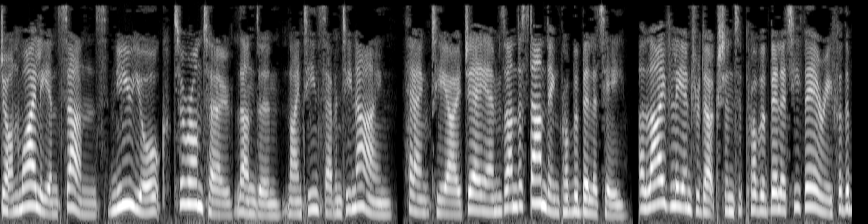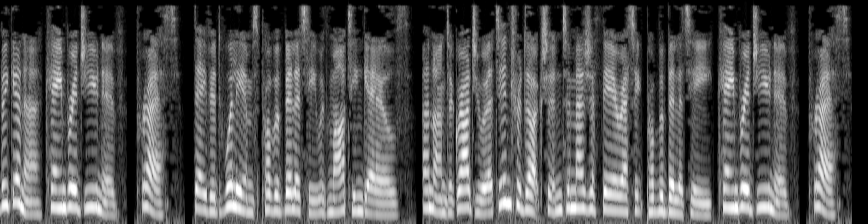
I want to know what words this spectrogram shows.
John Wiley and Sons, New York, Toronto, London, 1979. Henk T.I.J.M.'s Understanding Probability. A lively introduction to probability theory for the beginner, Cambridge Univ. Press. David Williams Probability with Martingales. An undergraduate introduction to measure theoretic probability, Cambridge Univ. Press.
